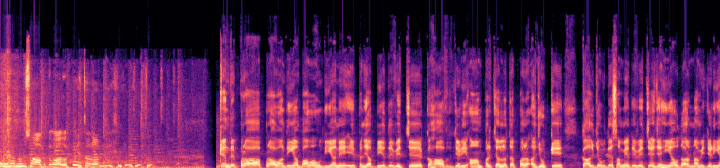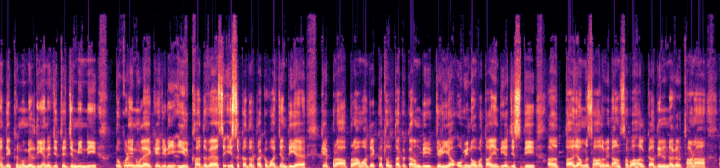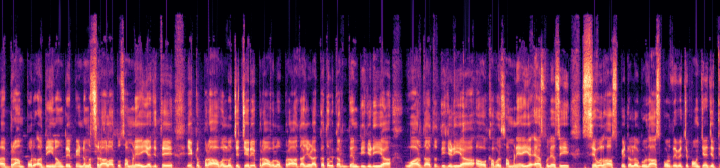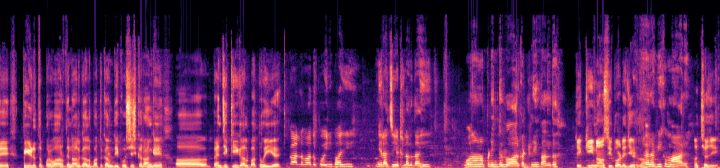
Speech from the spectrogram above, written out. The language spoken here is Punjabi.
ਇਹ ਸਾਨੂੰ ਇਨਸਾਫ ਦਵਾ ਦਿਓ ਕਿਸ ਤਰ੍ਹਾਂ ਵੀ ਕਹਿੰਦੇ ਭਰਾ, ਭਰਾਵਾਂ ਦੀਆਂ ਬਾਹਾਂ ਹੁੰਦੀਆਂ ਨੇ, ਇਹ ਪੰਜਾਬੀਅਤ ਦੇ ਵਿੱਚ ਕਹਾਵਤ ਜਿਹੜੀ ਆਮ ਪ੍ਰਚਲਿਤ ਹੈ, ਪਰ ਅਜੋਕੇ ਕਲਯੁਗ ਦੇ ਸਮੇਂ ਦੇ ਵਿੱਚ ਅਜਿਹੀਆਂ ਉਦਾਹਰਨਾਂ ਵੀ ਜਿਹੜੀਆਂ ਦੇਖਣ ਨੂੰ ਮਿਲਦੀਆਂ ਨੇ, ਜਿੱਥੇ ਜ਼ਮੀਨੀ ਟੁਕੜੇ ਨੂੰ ਲੈ ਕੇ ਜਿਹੜੀ ਈਰਖਾ, ਦਵੈਸ ਇਸ ਕਦਰ ਤੱਕ ਵੱਧ ਜਾਂਦੀ ਹੈ ਕਿ ਭਰਾ ਭਰਾਵਾਂ ਦੇ ਕਤਲ ਤੱਕ ਕਰਨ ਦੀ ਜਿਹੜੀ ਆ ਉਹ ਵੀ ਨੌਬਤ ਆ ਜਾਂਦੀ ਹੈ, ਜਿਸ ਦੀ ਤਾਜ਼ਾ ਮਿਸਾਲ ਵਿਧਾਨ ਸਭਾ ਹਲਕਾ ਦਿਨਨਗਰ ਥਾਣਾ ਬ੍ਰਹਮਪੁਰ ਅਧੀਨ ਆਉਂਦੇ ਪਿੰਡ ਮਸਰਾਲਾ ਤੋਂ ਸਾਹਮਣੇ ਆਈ ਹੈ, ਜਿੱਥੇ ਇੱਕ ਭਰਾ ਵੱਲੋਂ, ਚਚੇਰੇ ਭਰਾ ਵੱਲੋਂ ਭਰਾ ਦਾ ਜਿਹੜਾ ਕਤਲ ਕਰਨ ਦੇਣ ਦੀ ਜਿਹੜੀ ਆ ਵਾਰਦਾਤ ਦੀ ਜਿਹੜੀ ਆ ਉਹ ਖਬਰ ਸਾਹਮਣੇ ਆਈ ਹੈ। ਇਸ ਵੇਲੇ ਅਸੀਂ ਸਿਵਲ ਹਸਪੀਟਲ ਗੁਰਦਾਸਪੁਰ ਦੇ ਵਿੱਚ ਪਹੁੰਚੇ ਜਿੱਥੇ ਪੀੜਤ ਪਰਿਵਾਰ ਦੇ ਨਾਲ ਗੱਲਬਾਤ ਕਰਨ ਦੀ ਕੋਸ਼ਿਸ਼ ਕਰਾਂਗੇ। ਭੈਣ ਜੀ ਕੀ ਗੱਲਬਾਤ ਹੋਈ ਹੈ? ਗੱਲਬਾਤ ਕੋਈ ਨਹੀਂ ਭਾਜੀ ਮੇਰਾ ਜੇਠ ਲੱਗਦਾ ਸੀ। ਉਹਨਾਂ ਨੇ ਆਪਣੀ ਦਰਬਾਰ ਕੱਢਣੀ ਕੰਧ। ਤੇ ਕੀ ਨਾਂ ਸੀ ਤੁਹਾਡੇ ਜੇਠ ਦਾ? ਰਵੀ ਕੁਮਾਰ। ਅੱਛਾ ਜੀ।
